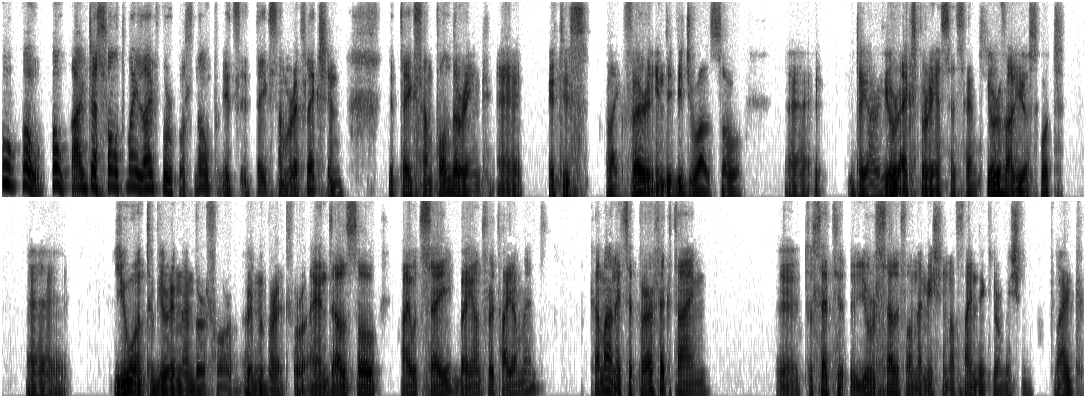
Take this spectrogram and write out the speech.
oh oh oh I've just found my life purpose. Nope, it's it takes some reflection, it takes some pondering. Uh, it is like very individual. So uh, they are your experiences and your values what uh, you want to be remembered for remembered for and also i would say beyond retirement come on it's a perfect time uh, to set yourself on a mission of finding your mission like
